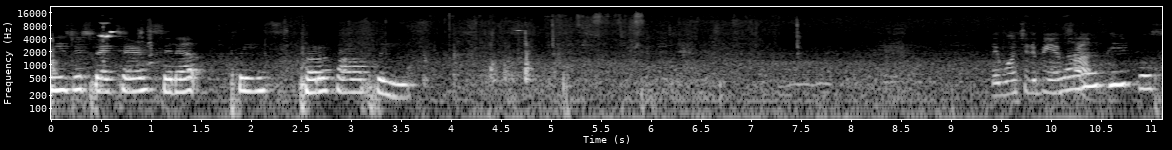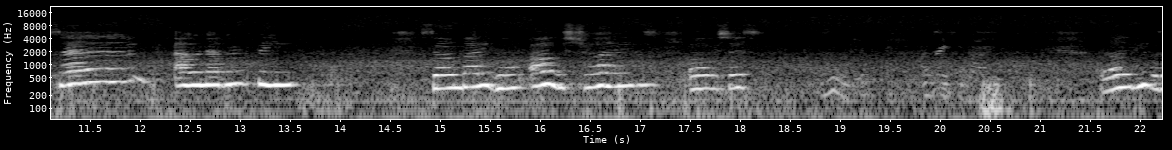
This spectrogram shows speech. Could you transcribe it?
Please respect her. Sit up, please. Protocol, please. They want you to be in front. A lot of people said I would never be Somebody who always tries, always says, A lot of people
